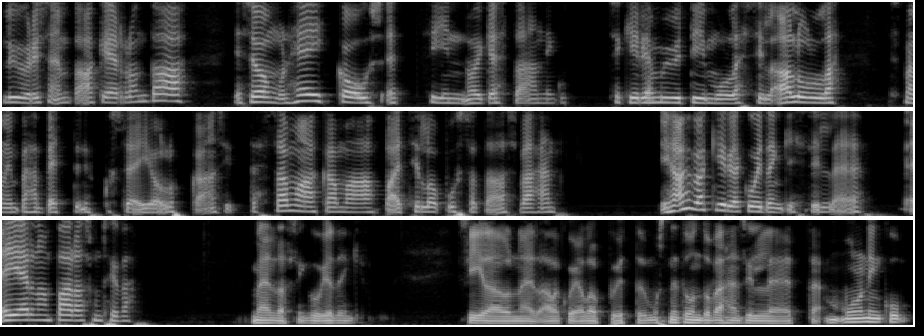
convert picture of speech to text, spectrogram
lyyrisempää kerrontaa. Ja se on mun heikkous, että siinä oikeastaan niinku, se kirja myytiin mulle sillä alulla. Sitten mä olin vähän pettynyt, kun se ei ollutkaan sitten samaa kamaa, paitsi lopussa taas vähän – ihan hyvä kirja kuitenkin, silleen. Ei Ernan paras, mutta hyvä. Mä en tässä niin jotenkin fiilailu näitä alku- ja loppujuttuja. Musta ne tuntui vähän silleen, että mulla on niin kuin,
